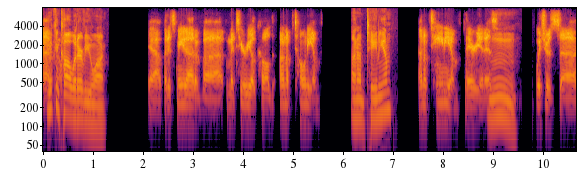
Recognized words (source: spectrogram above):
I You can know. call whatever you want. Yeah, but it's made out of uh, a material called unobtainium. Unobtainium. Unobtainium. There it is. Mm, Which was uh,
